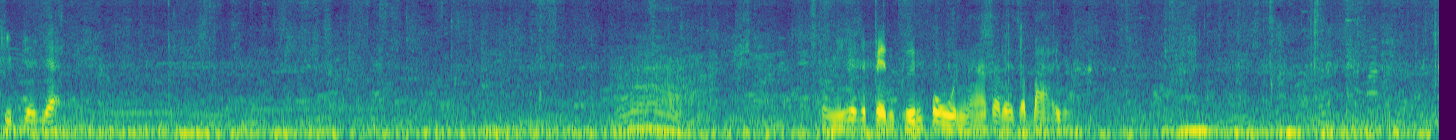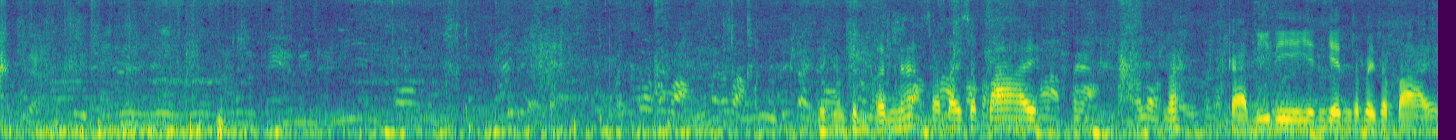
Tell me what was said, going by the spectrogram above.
คลิปเยอะแยะตรงนี้ก็จะเป็นพื้นปูนนะสบายๆนะ เป็นกันเพลินๆนะสบายๆนะอากาศดีๆ เย็นๆสบายๆ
